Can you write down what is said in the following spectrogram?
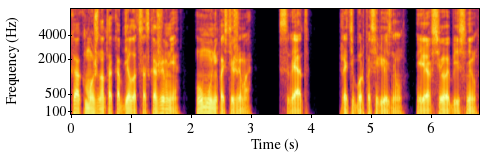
Как можно так обделаться, скажи мне? Уму непостижимо». «Свят». Ратибор посерьезнел. «Я все объяснил».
